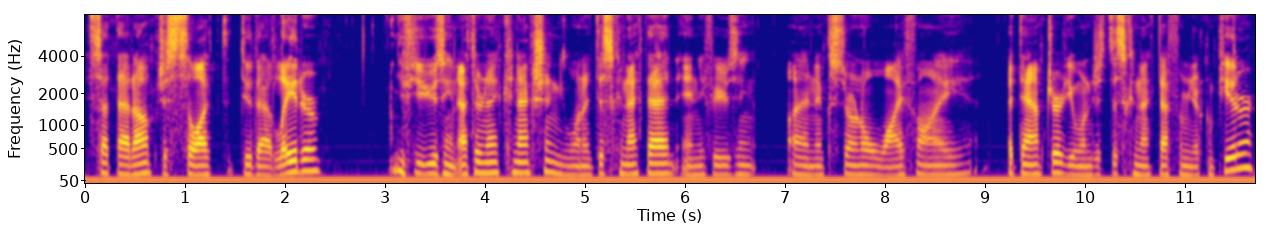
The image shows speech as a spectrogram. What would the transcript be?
set that up. Just select do that later. If you're using an Ethernet connection, you want to disconnect that. And if you're using an external Wi-Fi adapter, you want to just disconnect that from your computer.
